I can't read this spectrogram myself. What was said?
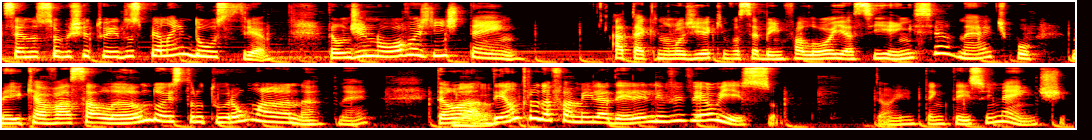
sendo substituídos pela indústria. Então, de novo, a gente tem a tecnologia que você bem falou e a ciência, né? Tipo, meio que avassalando a estrutura humana, né? Então, é. dentro da família dele, ele viveu isso. Então, a gente tem que ter isso em mente.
